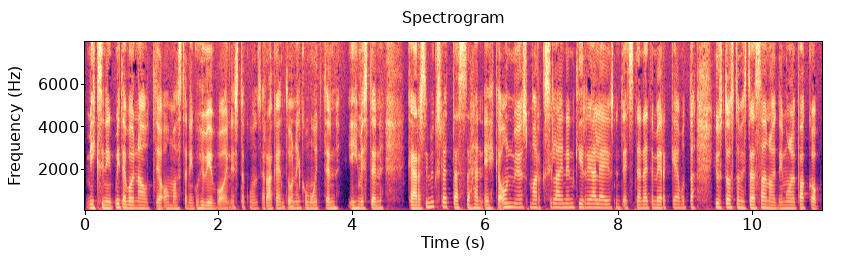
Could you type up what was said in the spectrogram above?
miksi, niin, miten voi nauttia omasta niin kuin hyvinvoinnista, kun se rakentuu niin kuin muiden ihmisten kärsimykselle. Tässähän ehkä on myös marksilainen kirjailija, jos nyt etsitään näitä merkkejä, mutta just tuosta, mistä sanoit, niin mulla oli pakko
